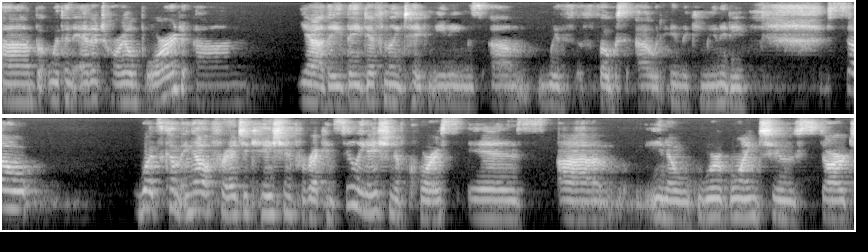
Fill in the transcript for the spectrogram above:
Uh, but with an editorial board, um, yeah, they, they definitely take meetings um, with folks out in the community. So, what's coming out for education for reconciliation, of course, is um, you know we're going to start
